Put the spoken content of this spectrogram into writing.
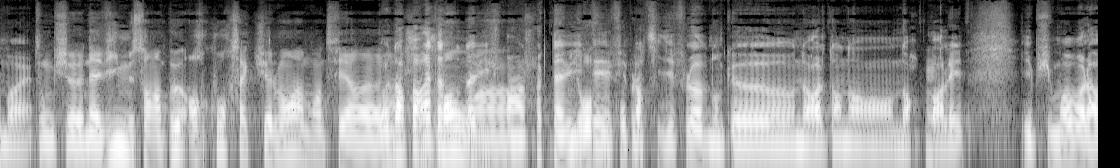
Ouais. Donc euh, Navi me semble un peu hors course actuellement, à moins de faire. euh, On en reparlera ou Navi, je crois. Je crois que Navi fait, fait partie des flops, donc euh, on aura le temps d'en d'en reparler. Et puis moi, voilà,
